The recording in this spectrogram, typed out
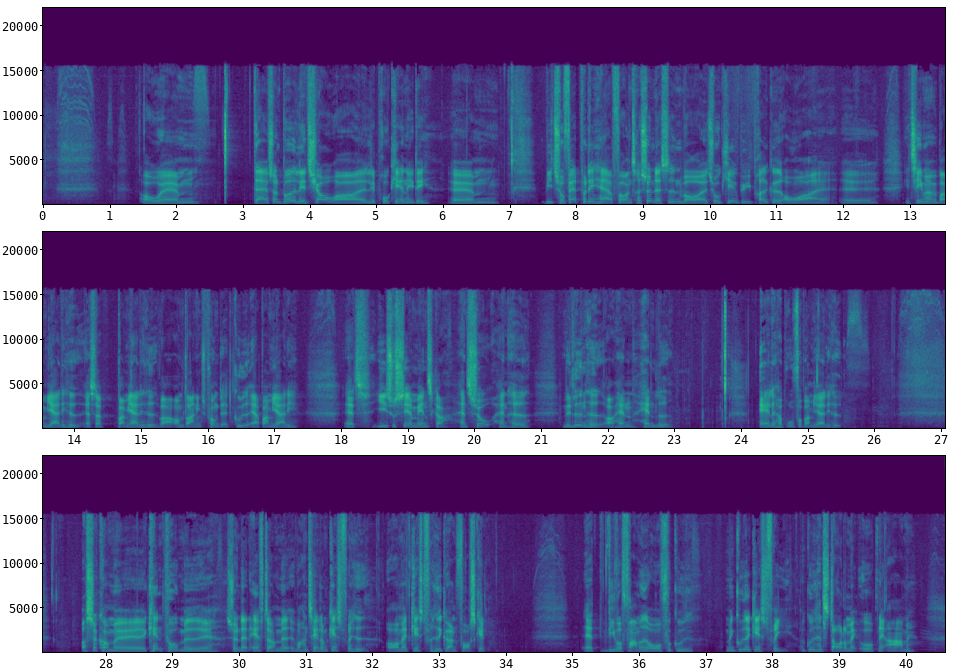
Og øh, der er sådan både lidt sjov og lidt provokerende i det. Øh, vi tog fat på det her for en tre søndag siden, hvor øh, Tog Kirkeby prædikede over øh, øh, et tema med barmhjertighed. Altså barmhjertighed var omdrejningspunktet, at Gud er barmhjertig. At Jesus ser mennesker, han så, han havde medlidenhed, og han handlede. Alle har brug for barmhjertighed. Og så kom øh, Kent på med øh, søndagen efter, med, hvor han taler om gæstfrihed, og om at gæstfrihed gør en forskel. At vi var fremmede over for Gud, men Gud er gæstfri, og Gud han står der med åbne arme.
